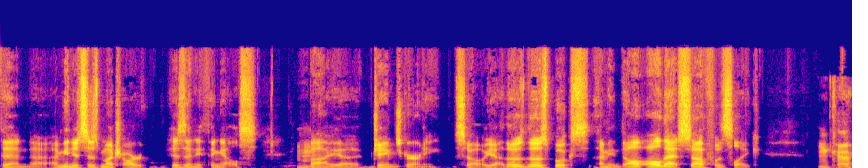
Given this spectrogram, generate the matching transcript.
than uh, i mean it's as much art as anything else mm-hmm. by uh, james gurney. So yeah those those books i mean all, all that stuff was like okay.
